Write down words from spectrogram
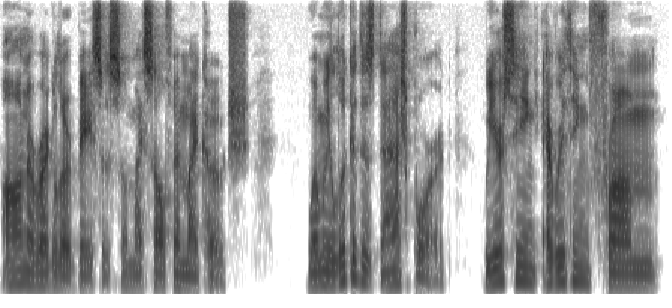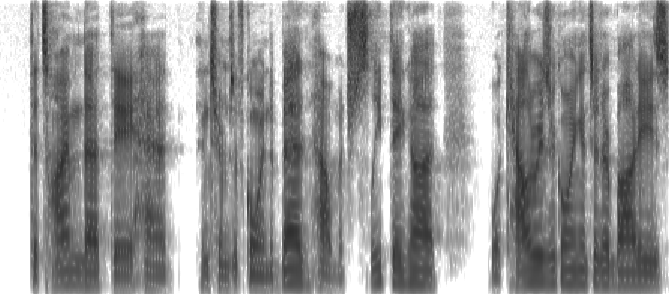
on a regular basis. So, myself and my coach. When we look at this dashboard, we are seeing everything from the time that they had in terms of going to bed, how much sleep they got, what calories are going into their bodies,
